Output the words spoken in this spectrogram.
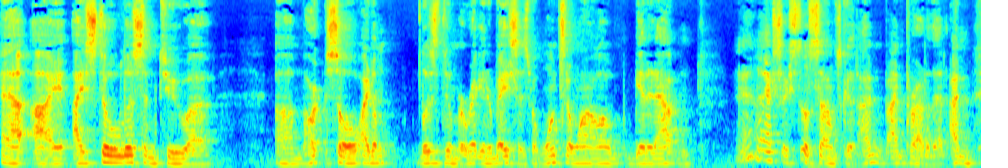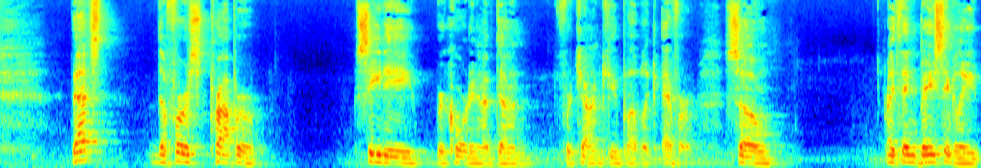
Uh, I, I still listen to uh, um, Soul. I don't listen to them on a regular basis, but once in a while I'll get it out and eh, it actually still sounds good. I'm, I'm proud of that. I'm, that's the first proper CD recording I've done for John Q. Public ever. So I think basically,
